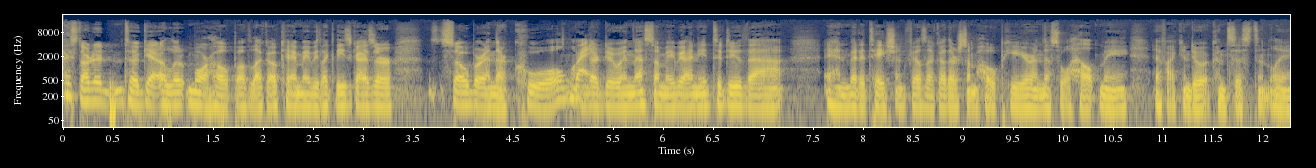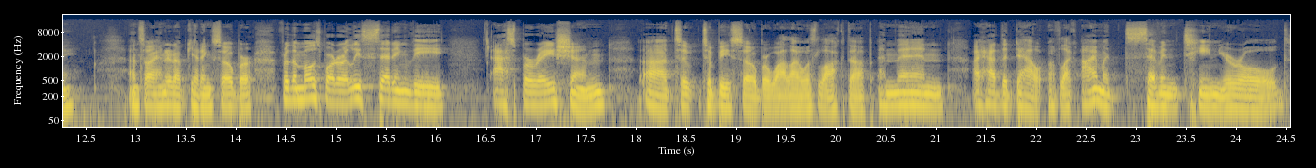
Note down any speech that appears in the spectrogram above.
I started to get a little more hope of like, okay, maybe like these guys are sober and they're cool Right. and they're doing this, so maybe I need to do that. And meditation feels like, oh, there's some hope here, and this will help me if I can do it consistently. And so I ended up getting sober for the most part, or at least setting the aspiration uh, to to be sober while I was locked up. And then I had the doubt of like, I'm a 17 year old.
